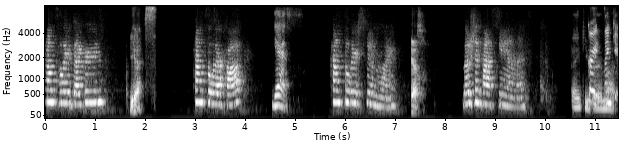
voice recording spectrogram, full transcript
Counselor Deckard, Yes. Counselor Hawk, Yes. Counselor Spoonmore. Yes. Motion passed unanimous. Thank you very Great, much. thank you.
